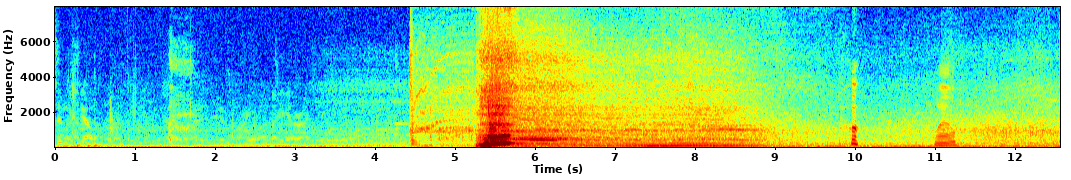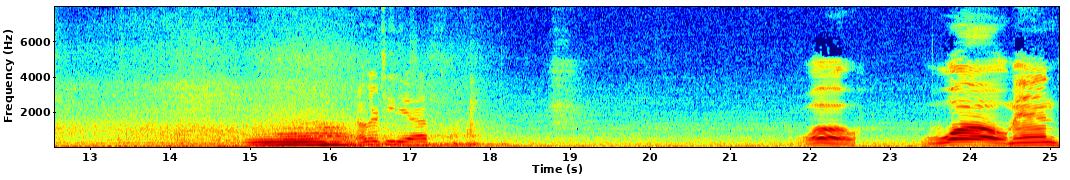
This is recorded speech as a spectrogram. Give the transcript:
Too much yellow. Wow. Another TDF. Whoa. Whoa, man.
